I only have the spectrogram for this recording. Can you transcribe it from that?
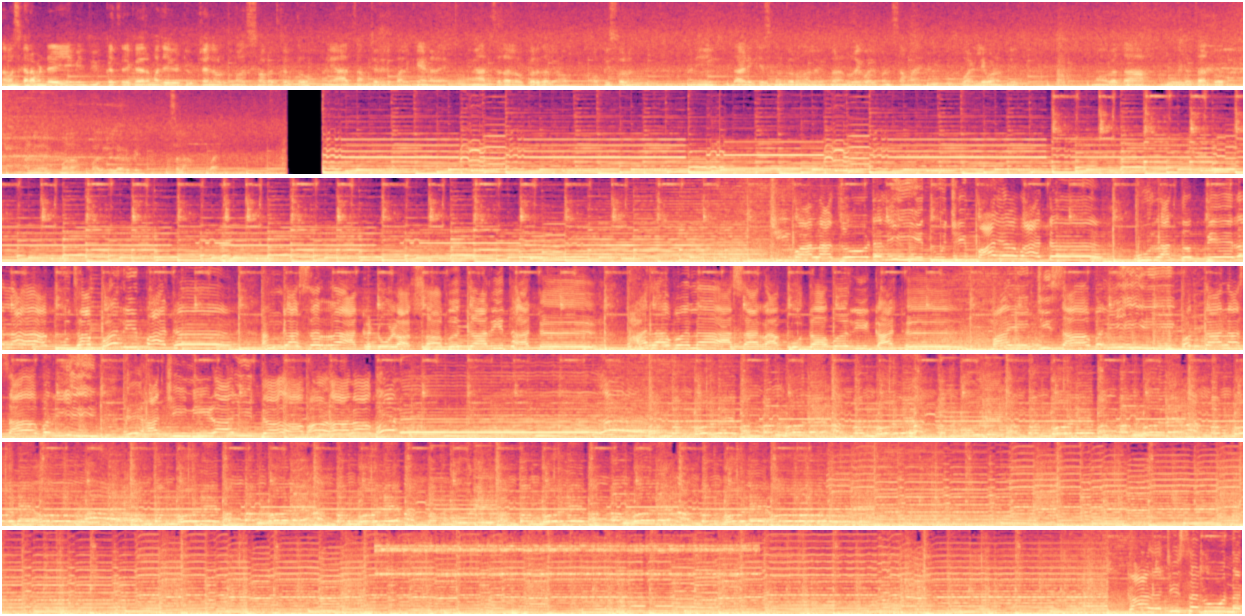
नमस्कार मंडळी मी द्वीप कचरेकर. माझ्या यूट्यूब चॅनलवर तुम्हाला स्वागत करतो. आणि आज आमच्या घरी पालखी येणार आहे. आणि आज जरा लवकर झालो ऑ- ऑफिसवरून आणि दाढी केस पण करून आलो आहे कारण रविवारी पण समय आणि खूप वाढले पण होते. मग आता मुलीला जातो आणि तुम्हाला पालखीला भेट. चला बाय तुझी पाय वाट उरात पेरला तुझा परिपाठ. अंगास राख डोळा साबकारी थाट भारावला सारा गोदावरी काठ. मायेची सावली भक्ताला सावरी देहाची निळ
